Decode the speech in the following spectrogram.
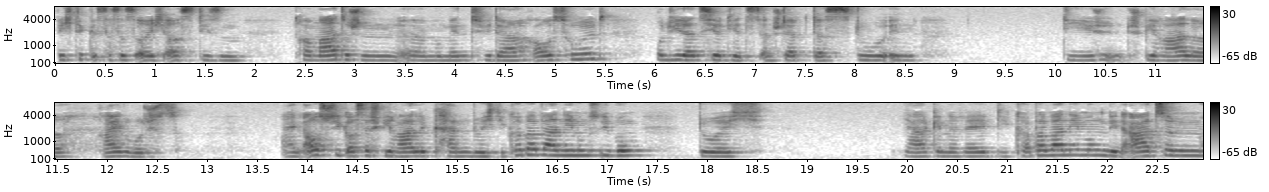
Wichtig ist, dass es euch aus diesem traumatischen äh, Moment wieder rausholt und wieder ins Hier und Jetzt, anstatt dass du in die Spirale reinrutschst. Ein Ausstieg aus der Spirale kann durch die Körperwahrnehmungsübung, durch ja generell die Körperwahrnehmung, den Atem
